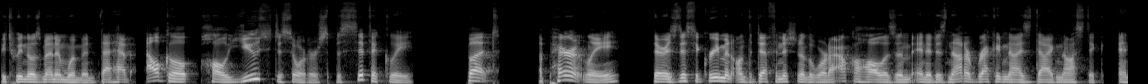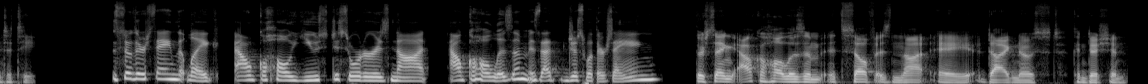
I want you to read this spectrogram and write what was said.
between those men and women that have alcohol use disorder specifically. But apparently, there is disagreement on the definition of the word alcoholism, and it is not a recognized diagnostic entity. So they're saying that like alcohol use disorder is not alcoholism. Is that just what they're saying? They're saying alcoholism itself is not a diagnosed condition.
